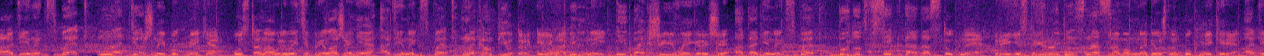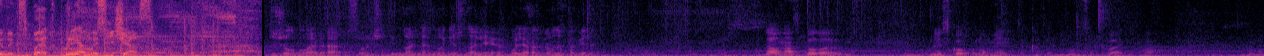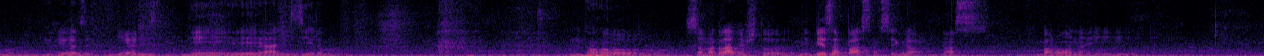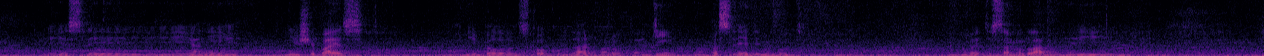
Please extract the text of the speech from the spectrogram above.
1xBet – надежный букмекер. Устанавливайте приложение 1xBet на компьютер или мобильный, и большие выигрыши от 1xBet будут всегда доступны. Регистрируйтесь на самом надежном букмекере 1xBet прямо сейчас. Тяжелая была игра, всего лишь 1-0, наверное, многие ждали более разгромной победы. Да, у нас было несколько моментов, которые мы забивать гола. Но не, реали- не, реали- не реализируем. Но самое главное, что мы безопасно сыграли. У нас оборона и и если я не, не ошибаюсь, они было сколько ударов в ворот? Один на последней минуте. Ну, это самое главное. И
